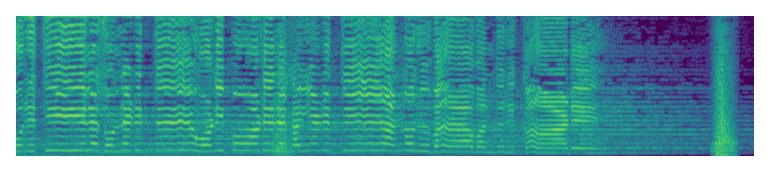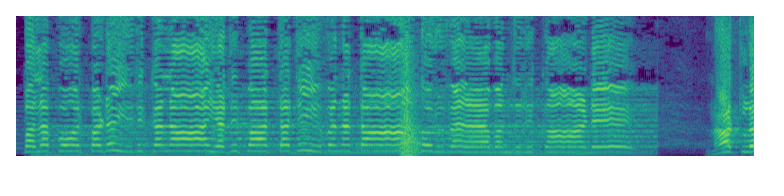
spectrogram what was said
ஒரு தீயில சொல்லெடுத்து ஒளி போடுற கையெழுத்து அன்னொருவ வந்திருக்காடு. பல போர்பட இருக்கலாம் எதிர்பார்த்தது இவனத்தான் ஒருவ வந்திருக்காடு. நாட்டுல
